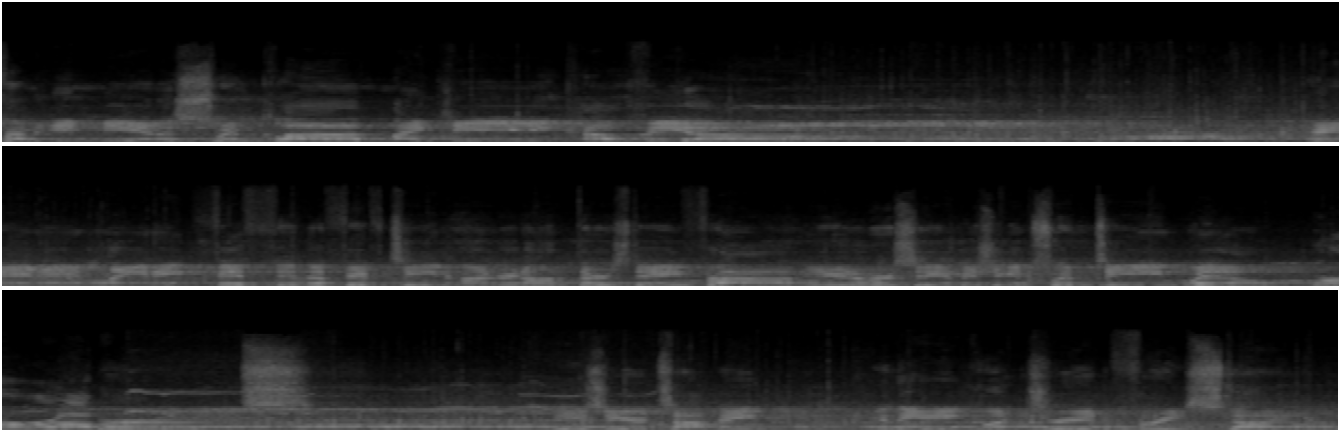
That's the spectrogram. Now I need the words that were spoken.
from Indiana Swim Club, Mikey Calvillo. And in lane eight, fifth in the 1500 on Thursday from University of Michigan swim team, Will Roberts. These are your top eight in the 800 freestyle.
